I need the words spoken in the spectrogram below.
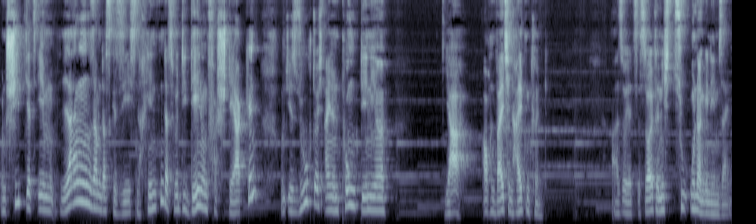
und schiebt jetzt eben langsam das Gesäß nach hinten. Das wird die Dehnung verstärken und ihr sucht euch einen Punkt, den ihr ja auch ein Weilchen halten könnt. Also jetzt, es sollte nicht zu unangenehm sein.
